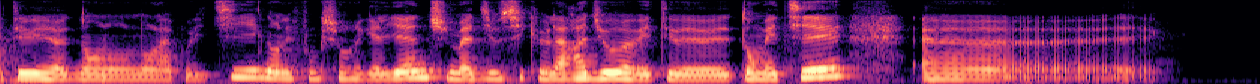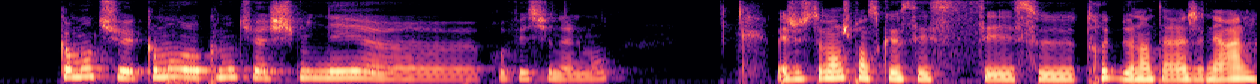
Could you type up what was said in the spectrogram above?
étais dans, la politique, dans les fonctions régaliennes. Tu m'as dit aussi que la radio avait été ton métier. Euh, comment tu comment comment tu as cheminé euh, professionnellement? Mais justement, je pense que c'est c'est ce truc de l'intérêt général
